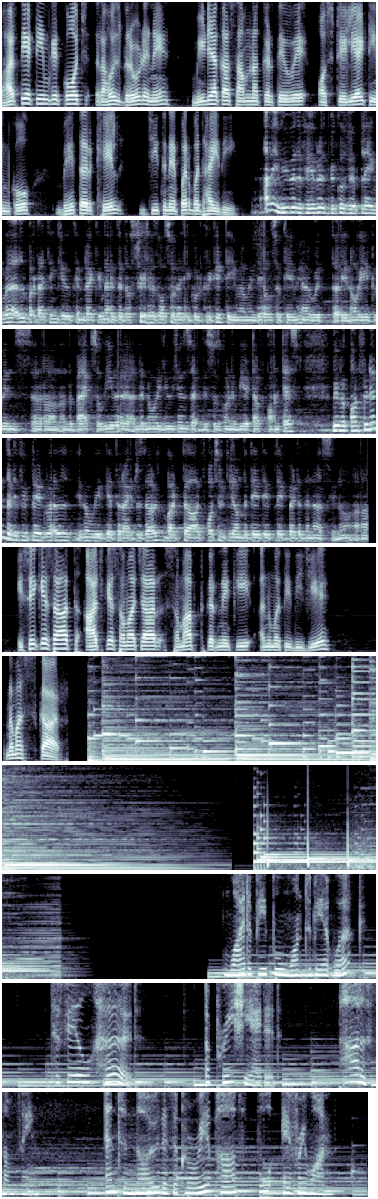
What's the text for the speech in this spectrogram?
भारतीय टीम के कोच राहुल द्रविड़ ने मीडिया का सामना करते हुए ऑस्ट्रेलियाई टीम को बेहतर खेल जीतने पर बधाई दी I mean, we were the favourites because we were playing well, but I think you can recognize that Australia is also a very good cricket team. I mean, they also came here with uh, you know eight wins uh, on the back, so we were under no illusions that this was going to be a tough contest. We were confident that if we played well, you know, we'd get the right result. But uh, unfortunately, on the day they played better than us. You know. Uh, इसी के साथ आज के समाचार समाप्त करने की अनुमति दीजिए नमस्कार Why do people want to be at work? To feel heard, appreciated, part of something, and to know there's a career path for everyone.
